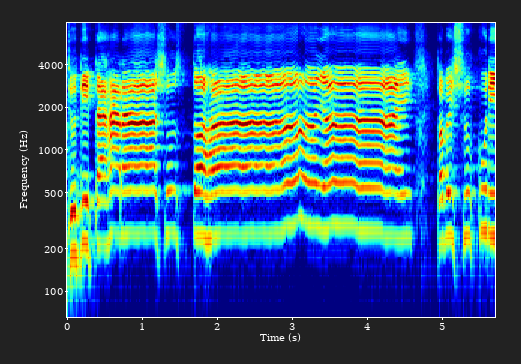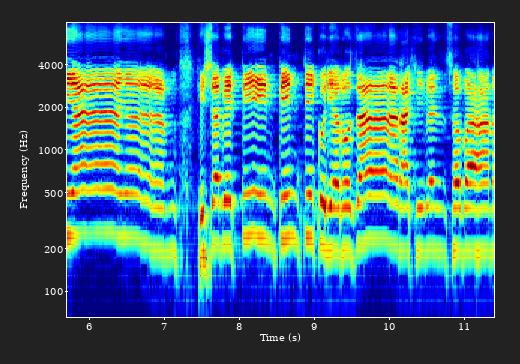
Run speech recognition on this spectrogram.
যদি তাহারা সুস্থ হয়, তবে শুকুরিয়া হিসাবে তিন, তিনটি করিয়া রোজা রাখিবেন সবাহান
